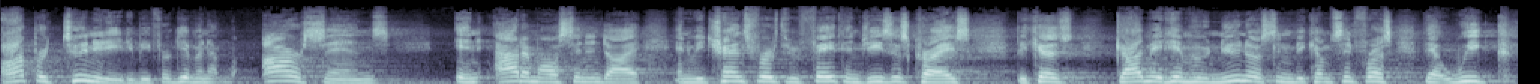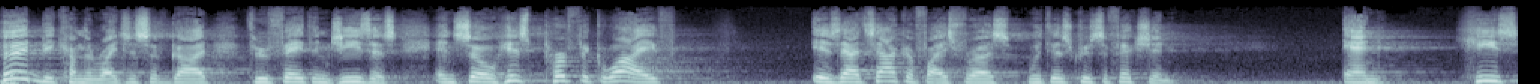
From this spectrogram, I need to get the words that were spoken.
opportunity to be forgiven of our sins in Adam all sin and die, and we transferred through faith in Jesus Christ because God made him who knew no sin become sin for us that we could become the righteousness of God through faith in Jesus. And so his perfect life is that sacrifice for us with his crucifixion. And he's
